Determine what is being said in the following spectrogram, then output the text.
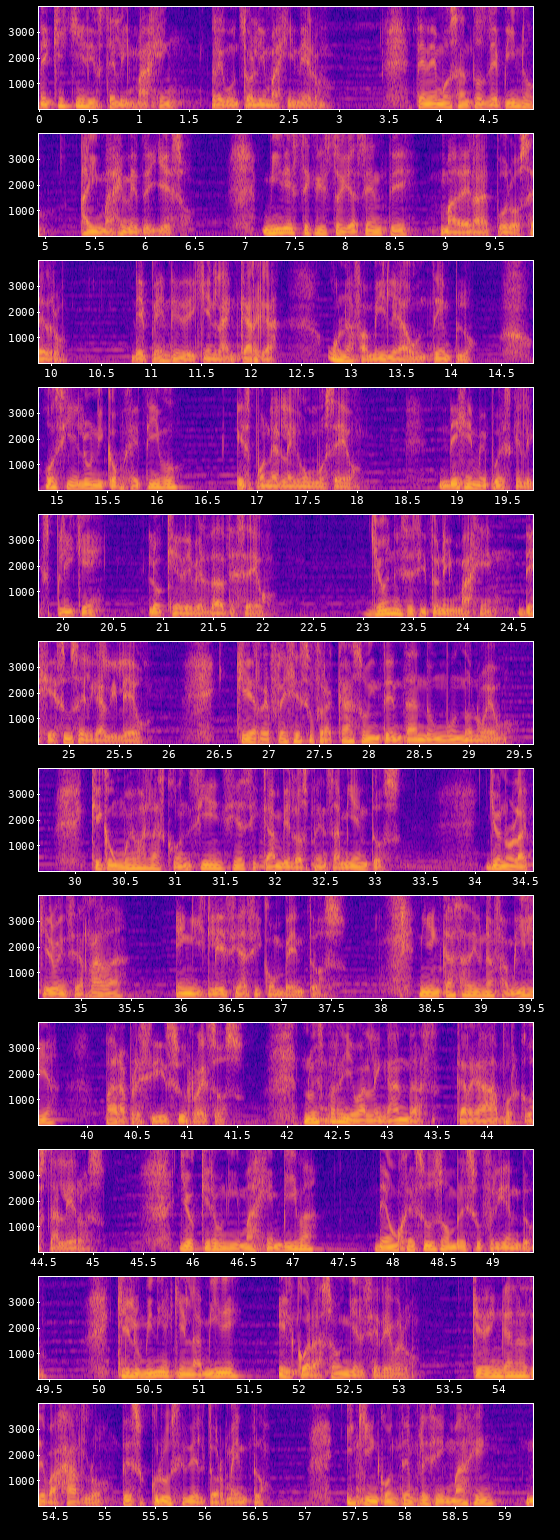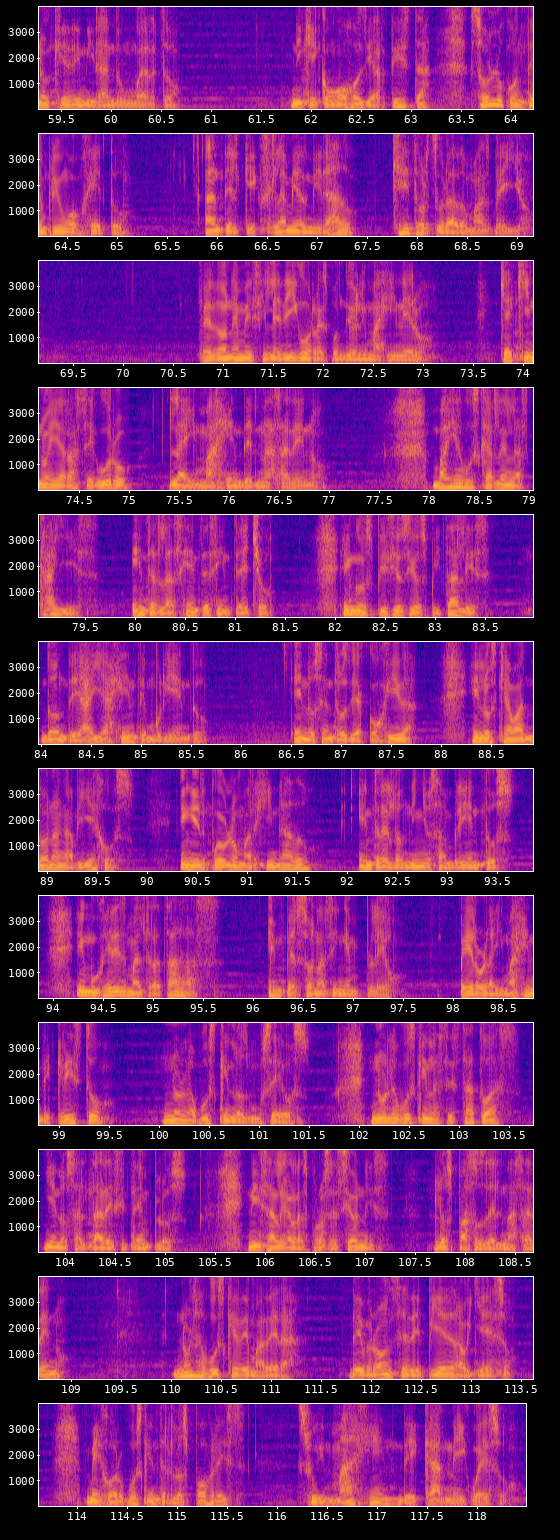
qué quiere usted la imagen? preguntó el imaginero. Tenemos santos de pino a imágenes de yeso. Mire este Cristo yacente, madera de puro cedro. Depende de quién la encarga, una familia o un templo, o si el único objetivo es ponerla en un museo. Déjeme pues que le explique lo que de verdad deseo. Yo necesito una imagen de Jesús el Galileo, que refleje su fracaso intentando un mundo nuevo, que conmueva las conciencias y cambie los pensamientos. Yo no la quiero encerrada en iglesias y conventos, ni en casa de una familia para presidir sus rezos. No es para llevarla en andas cargada por costaleros. Yo quiero una imagen viva de un Jesús hombre sufriendo, que ilumine a quien la mire el corazón y el cerebro, que den ganas de bajarlo de su cruz y del tormento, y quien contemple esa imagen no quede mirando un muerto, ni que con ojos de artista solo contemple un objeto, ante el que exclame admirado, qué torturado más bello. Perdóneme si le digo, respondió el imaginero, que aquí no hallará seguro la imagen del Nazareno. Vaya a buscarla en las calles, entre las gentes sin techo, en hospicios y hospitales, donde haya gente muriendo, en los centros de acogida, en los que abandonan a viejos, en el pueblo marginado, entre los niños hambrientos, en mujeres maltratadas, en personas sin empleo. Pero la imagen de Cristo no la busque en los museos, no la busque en las estatuas y en los altares y templos, ni salga a las procesiones, los pasos del Nazareno. No la busque de madera, de bronce, de piedra o yeso. Mejor busque entre los pobres su imagen de carne y hueso.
